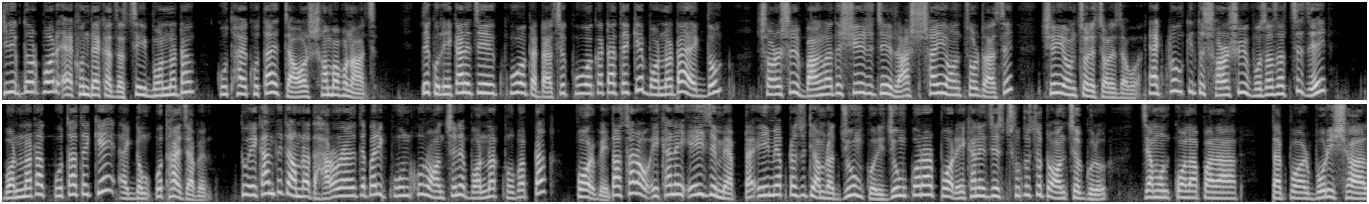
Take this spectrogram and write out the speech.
ক্লিক দেওয়ার পর এখন দেখা যাচ্ছে এই বন্যাটা কোথায় কোথায় যাওয়ার সম্ভাবনা আছে। দেখুন এখানে যে কুয়াকাটা আছে, কুয়াকাটা থেকে বন্যাটা একদম সরাসরি বাংলাদেশের যে রাজশাহী অঞ্চলটা আছে, সেই অঞ্চলে চলে যাব। একদম কিন্তু সরাসরি বোঝা যাচ্ছে যে বন্যাটা কোথা থেকে একদম কোথায় যাবেন তো এখান থেকে আমরা ধারণা নিতে পারি কোন কোন অঞ্চলে বন্যার প্রভাবটা পড়বে। তাছাড়াও এখানে এই যে ম্যাপটা, এই ম্যাপটা যদি আমরা জুম করি, জুম করার পর এখানে যে ছোট ছোট অঞ্চলগুলো, যেমন কলাপাড়া, তারপর বরিশাল,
